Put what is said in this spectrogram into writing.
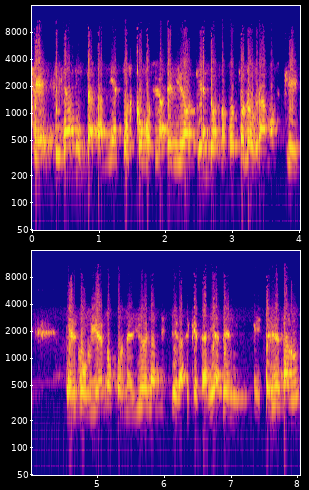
Que sigan sus tratamientos como se ha venido haciendo. Nosotros logramos que el gobierno, por medio de la, de la Secretaría del Ministerio de Salud,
